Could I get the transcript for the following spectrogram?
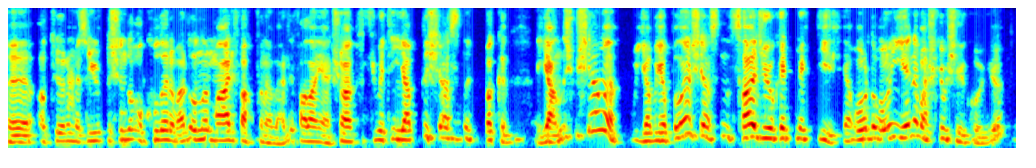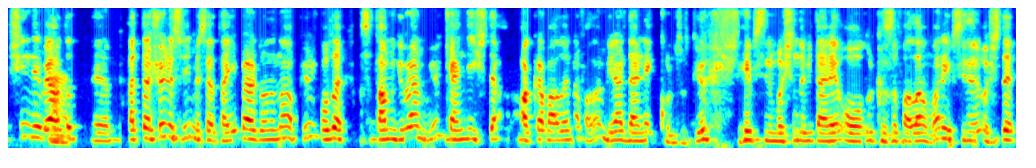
e, atıyorum mesela yurt dışında okulları vardı. Onları Marif Vakfı'na verdi falan yani. Şu an hükümetin yaptığı şey aslında bakın yanlış bir şey ama yap, yapılan şey aslında sadece yok etmek değil. Yani orada onun yerine başka bir şey koyuyor. Şimdi ve hatta, e, hatta şöyle söyleyeyim mesela Tayyip Erdoğan ne yapıyor? O da tam güvenmiyor. Kendi işte akrabalarına falan birer dernek kurdurtuyor. İşte hepsinin başında bir tane oğlu kızı falan var. Hepsinin işte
